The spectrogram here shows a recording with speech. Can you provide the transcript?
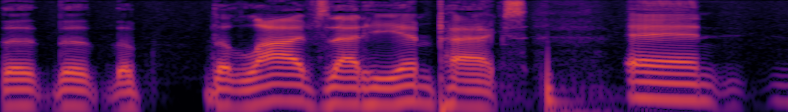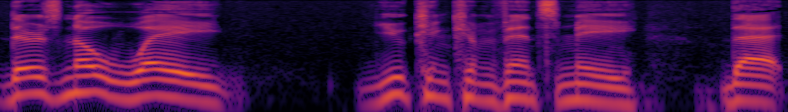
the the the, the lives that he impacts. And there's no way you can convince me that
